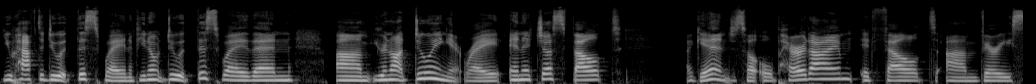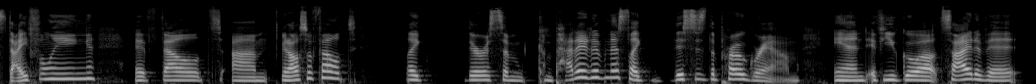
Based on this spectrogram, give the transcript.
you have to do it this way and if you don't do it this way then um, you're not doing it right. And it just felt, again, just felt old paradigm. It felt um, very stifling. It felt, um, it also felt like there was some competitiveness, like this is the program. And if you go outside of it,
